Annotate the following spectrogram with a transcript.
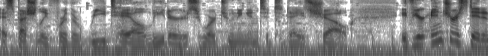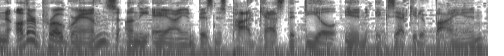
especially for the retail leaders who are tuning into today's show. If you're interested in other programs on the AI and Business podcast that deal in executive buy in,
